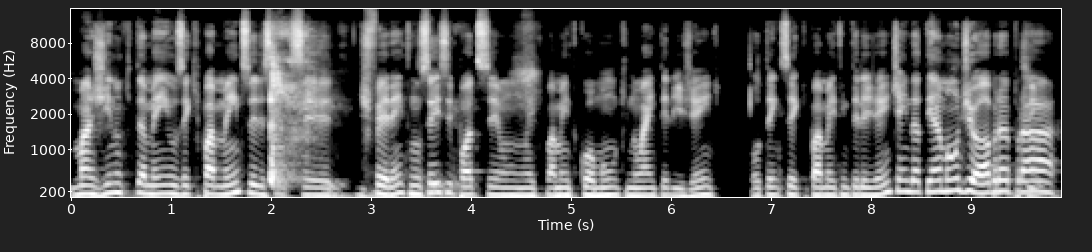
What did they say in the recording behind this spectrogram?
imagino que também os equipamentos eles têm que ser diferentes. Não sei se pode ser um equipamento comum que não é inteligente, ou tem que ser equipamento inteligente, ainda tem a mão de obra pra,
